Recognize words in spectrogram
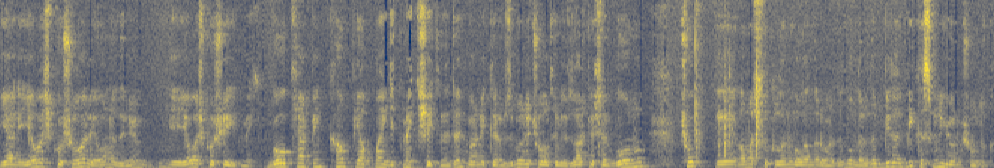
yani yavaş koşu var ya ona deniyor. E, yavaş koşuya gitmek. Go camping, kamp yapmaya gitmek şeklinde de örneklerimizi böyle çoğaltabiliriz. Arkadaşlar go'nun çok e, amaçlı kullanım alanları vardı. Bunları da bir, bir kısmını görmüş olduk.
